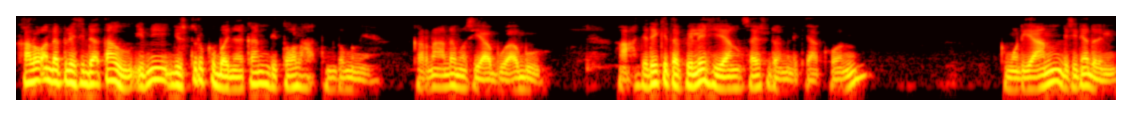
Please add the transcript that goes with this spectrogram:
Kalau Anda pilih tidak tahu, ini justru kebanyakan ditolak teman-teman ya. Karena Anda masih abu-abu. Nah, jadi kita pilih yang saya sudah memiliki akun. Kemudian di sini ada ini.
